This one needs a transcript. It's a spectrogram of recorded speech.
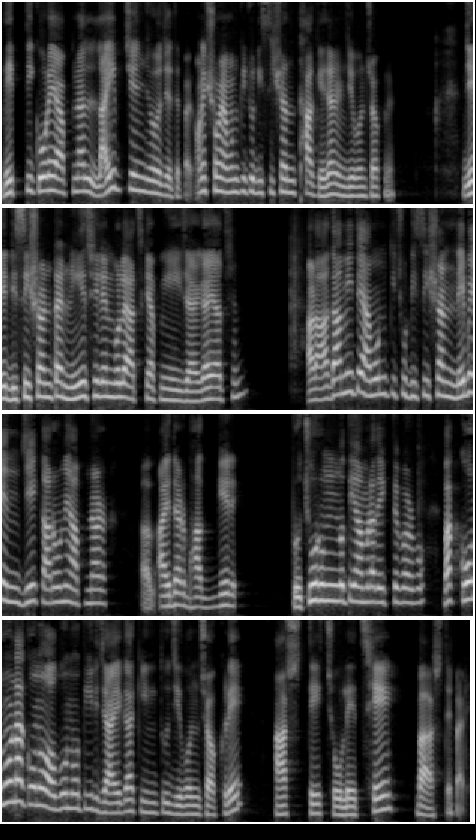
ভিত্তি করে আপনার লাইফ চেঞ্জ হয়ে যেতে পারে। অনেক সময় এমন কিছু ডিসিশন থাকে, জানেন জীবনচক্রে। যে ডিসিশনটা নিয়েছিলেন বলে আজকে আপনি এই জায়গায় আছেন। আর আগামীতে এমন কিছু ডিসিশন নেবেন যে কারণে আপনার আয়দার ভাগ্যের প্রচুর উন্নতি আমরা দেখতে পারব বা কোনো না কোনো অবনতির জায়গা কিন্তু জীবনচক্রে আসতে চলেছে বা আসতে পারে।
